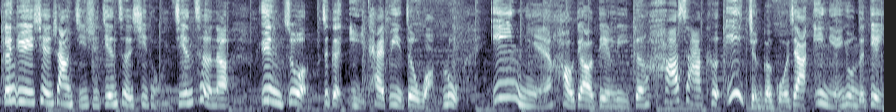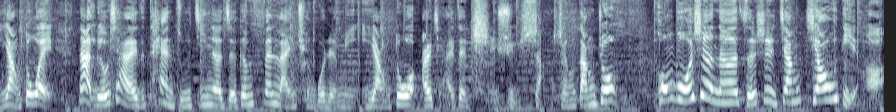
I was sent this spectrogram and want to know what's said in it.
根据线上即时监测系统监测呢，运作这个以太币这个网络，一年耗掉电力跟哈萨克一整个国家一年用的电一样多哎。那留下来的碳足迹呢，则跟芬兰全国人民一样多，而且还在持续上升当中。彭博社呢，则是将焦点啊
